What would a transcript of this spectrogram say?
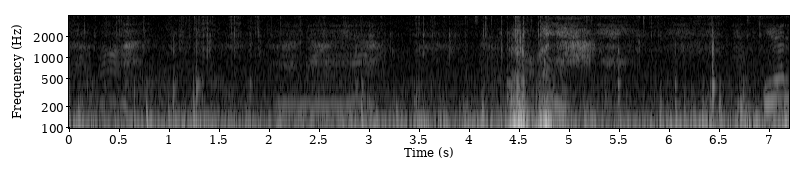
I don't know. Uh, down here. There we go. Yeah, okay. That's good.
